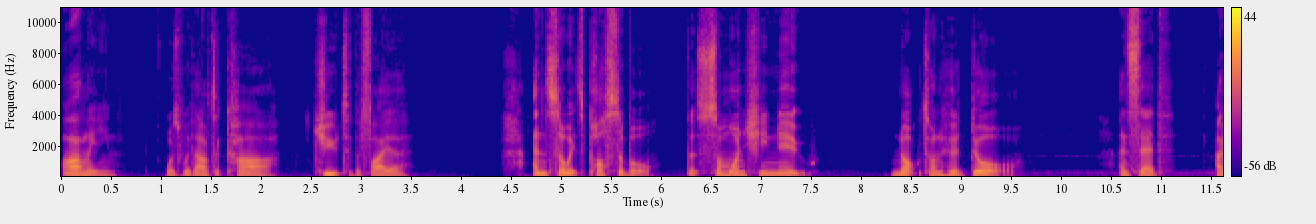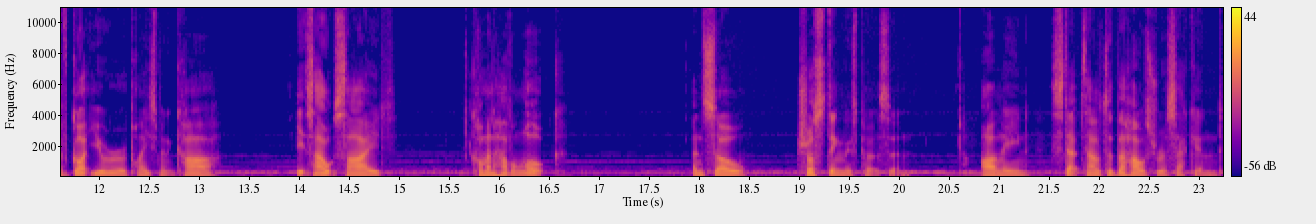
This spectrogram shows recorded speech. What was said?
Arlene was without a car due to the fire. And so it's possible that someone she knew knocked on her door and said, I've got you a replacement car. It's outside. Come and have a look. And so, trusting this person, Arlene stepped out of the house for a second,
